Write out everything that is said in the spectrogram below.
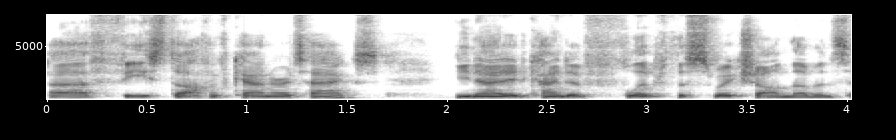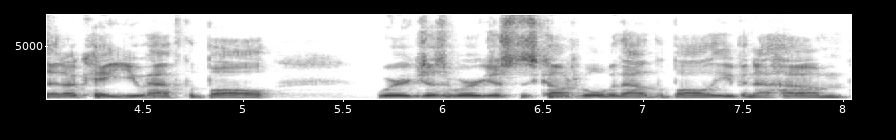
uh, feast off of counterattacks, United kind of flipped the switch on them and said, "Okay, you have the ball. We're just we're just as comfortable without the ball, even at home.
